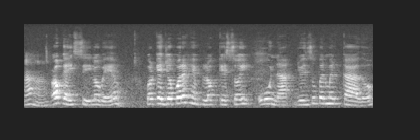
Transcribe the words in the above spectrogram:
Ajá. Ok, sí, lo veo. Porque yo, por ejemplo, que soy una, yo en supermercado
